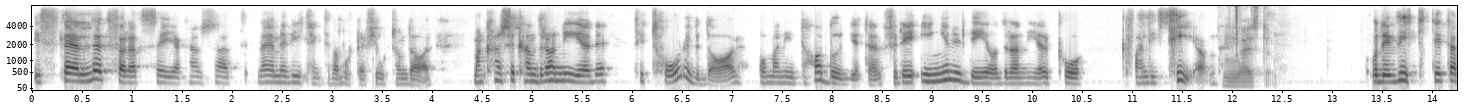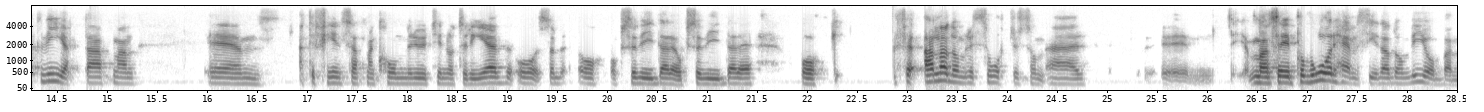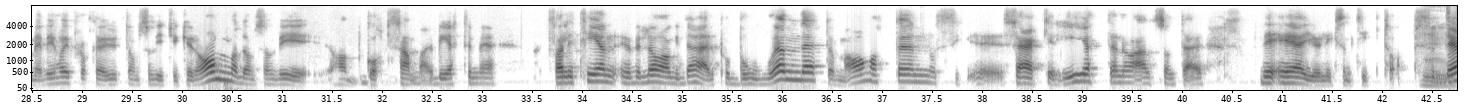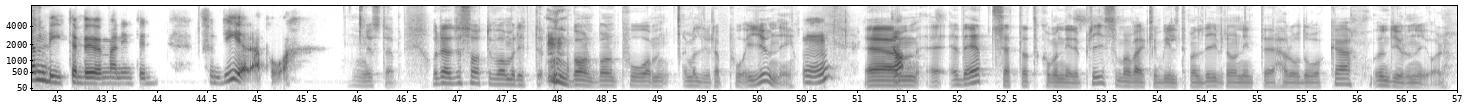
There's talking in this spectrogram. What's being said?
istället för att säga kanske att nej men vi tänkte vara borta i 14 dagar. Man kanske kan dra ner det till 12 dagar om man inte har budgeten. För det är ingen idé att dra ner på kvaliteten. Mm, just det. Och det är viktigt att veta att man att det finns att man kommer ut till något rev och så, och, och så vidare och så vidare. Och för alla de resorter som är ehm, man säger på vår hemsida, de vi jobbar med, vi har ju plockat ut de som vi tycker om och de som vi har gott samarbete med. Kvaliteten överlag där på boendet och maten och eh, säkerheten och allt sånt där. Det är ju liksom tipptopp. Så Mm. den biten behöver man inte fundera på. Just det. Och där, du sa att du var med ditt barnbarn på Maldiverna på i juni. Mm. Ehm, Är det ett sätt att komma ner i pris om man verkligen vill till Maldiverna och man inte har råd att åka under jul och nyår?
